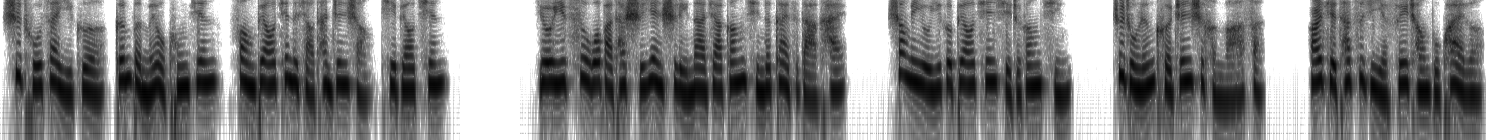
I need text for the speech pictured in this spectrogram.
试图在一个根本没有空间放标签的小探针上贴标签。有一次，我把他实验室里那架钢琴的盖子打开，上面有一个标签写着“钢琴”。这种人可真是很麻烦，而且他自己也非常不快乐。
